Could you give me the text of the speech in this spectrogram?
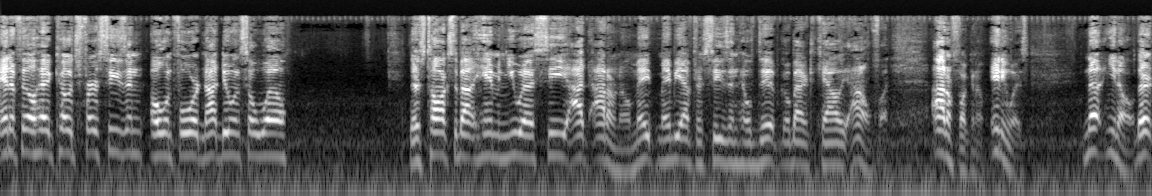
NFL head coach, first season, 0 4, not doing so well. There's talks about him in USC. I, I don't know. Maybe, maybe after season he'll dip, go back to Cali. I don't I don't fucking know. Anyways, no, you know, there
